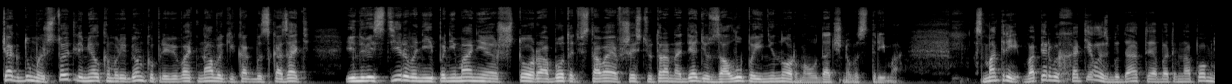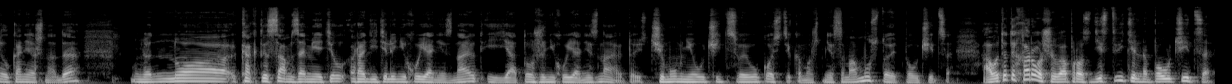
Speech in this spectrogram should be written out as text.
Как думаешь, стоит ли мелкому ребенку прививать навыки, как бы сказать, инвестирования и понимания, что работать, вставая в 6 утра на дядю, залупа и не норма удачного стрима? Смотри, во-первых, хотелось бы, да, ты об этом напомнил, конечно, да, но, как ты сам заметил, родители нихуя не знают, и я тоже нихуя не знаю. То есть, чему мне учить своего Костика? Может, мне самому стоит поучиться? А вот это хороший вопрос, действительно поучиться.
